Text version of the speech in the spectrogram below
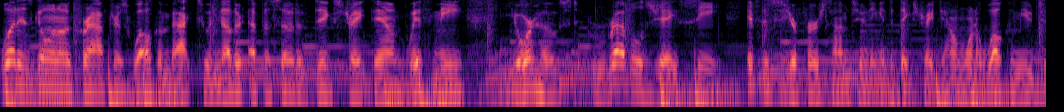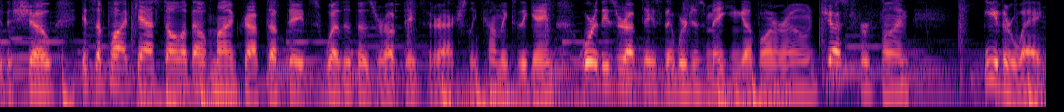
What is going on, crafters? Welcome back to another episode of Dig Straight Down with me, your host, Rebel JC. If this is your first time tuning into Dig Straight Down, I want to welcome you to the show. It's a podcast all about Minecraft updates, whether those are updates that are actually coming to the game or these are updates that we're just making up on our own just for fun. Either way,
